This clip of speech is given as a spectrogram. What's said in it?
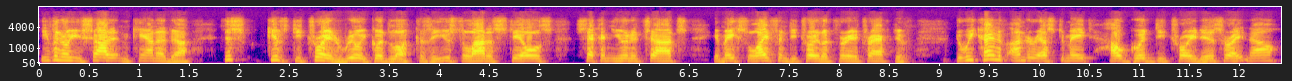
even though you shot it in Canada, this gives Detroit a really good look because they used a lot of stills, second unit shots. It makes life in Detroit look very attractive. Do we kind of underestimate how good Detroit is right now?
